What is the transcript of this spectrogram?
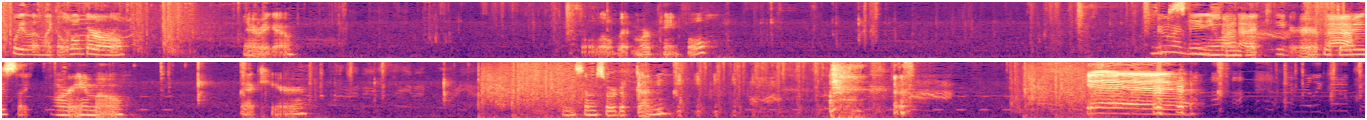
Squealing like a little girl. There we go. It's a little bit more painful. Don't see anyone at. back here, but Ah. there is like more ammo back here. And some sort of gun. yeah! I'm really good at this.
